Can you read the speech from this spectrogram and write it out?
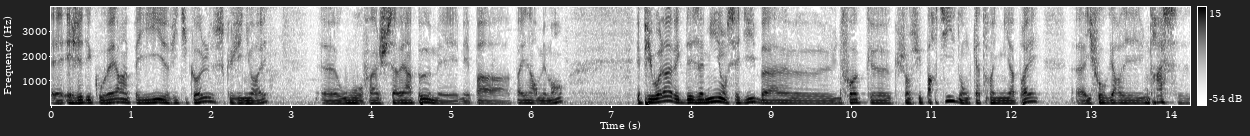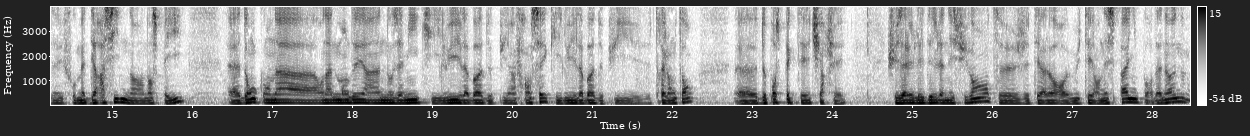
Et j'ai découvert un pays viticole, ce que j'ignorais, euh, où enfin je savais un peu, mais, mais pas, pas énormément. Et puis voilà, avec des amis, on s'est dit, bah, euh, une fois que, j'en suis parti, donc quatre ans et demi après, euh, il faut garder une trace, il faut mettre des racines dans, dans ce pays. Donc on a, on a demandé à un de nos amis qui lui est là-bas depuis, un Français qui lui est là-bas depuis très longtemps, de prospecter, de chercher. Je suis allé l'aider l'année suivante, j'étais alors muté en Espagne pour Danone.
